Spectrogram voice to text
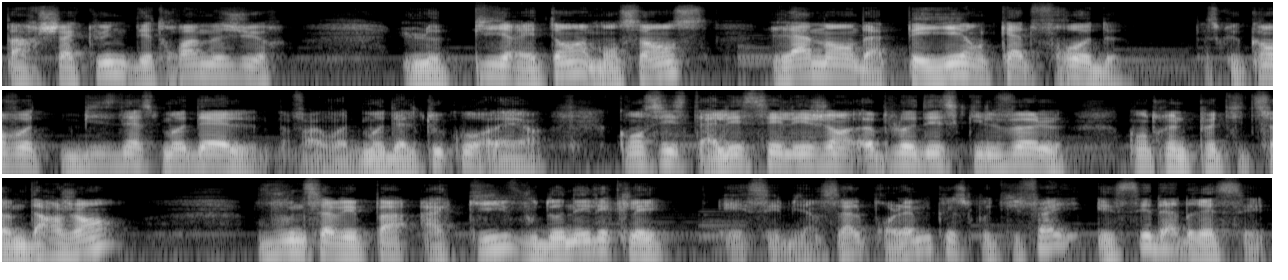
par chacune des trois mesures. Le pire étant, à mon sens, l'amende à payer en cas de fraude. Parce que quand votre business model, enfin votre modèle tout court d'ailleurs, consiste à laisser les gens uploader ce qu'ils veulent contre une petite somme d'argent, vous ne savez pas à qui vous donner les clés. Et c'est bien ça le problème que Spotify essaie d'adresser.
